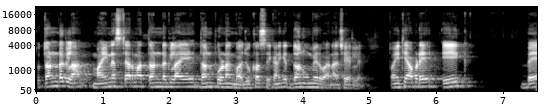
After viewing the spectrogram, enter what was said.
તો ત્રણ ડગલા, માઇનસ ચારમાં ત્રણ ડગલા એ ધન પૂર્ણાંક બાજુ ખસશે કારણ કે ધન ઉમેરવાના છે એટલે. તો અહીંથી આપણે એક, બે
